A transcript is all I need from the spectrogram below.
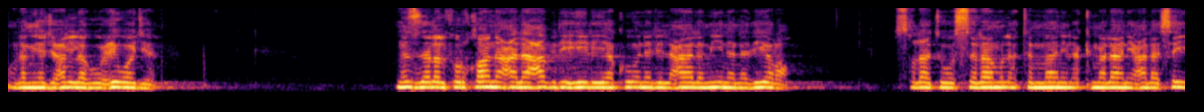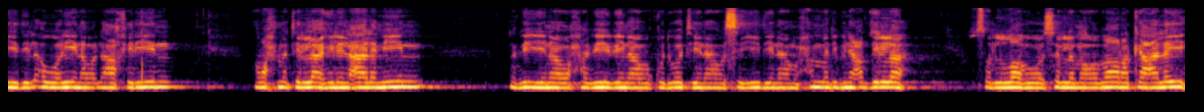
ولم يجعل له عوجا. نزل الفرقان على عبده ليكون للعالمين نذيرا. الصلاة والسلام الأتمان الأكملان على سيد الأولين والآخرين رحمة الله للعالمين نبينا وحبيبنا وقدوتنا وسيدنا محمد بن عبد الله صلى الله وسلم وبارك عليه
